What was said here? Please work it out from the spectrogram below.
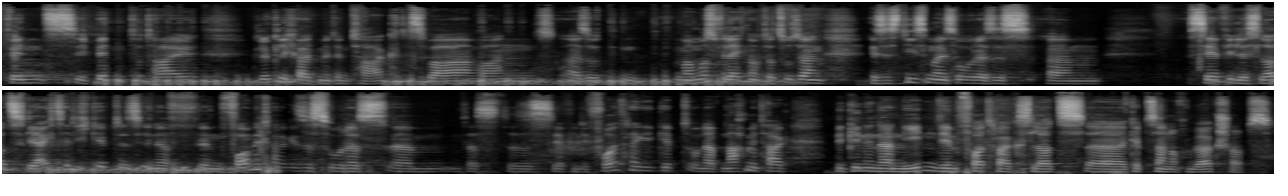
find's, ich bin total glücklich heute mit dem Tag. Das war, waren, also man muss vielleicht noch dazu sagen, es ist diesmal so, dass es ähm, sehr viele Slots gleichzeitig gibt. Es in der, Im Vormittag ist es so, dass, ähm, dass, dass es sehr viele Vorträge gibt und ab Nachmittag beginnen dann neben dem Vortragsslots äh, gibt es dann noch Workshops.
